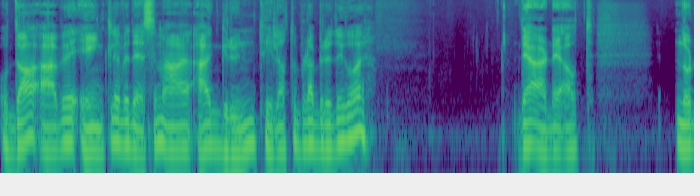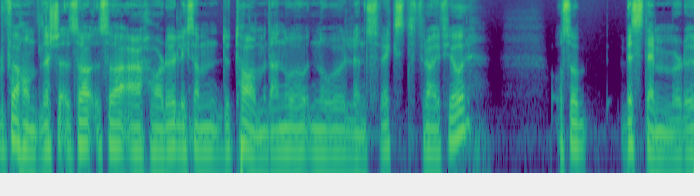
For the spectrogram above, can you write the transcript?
Og da er vi egentlig ved det som er, er grunnen til at det ble brudd i går. Det er det at når du forhandler, så, så, er, har du liksom Du tar med deg noe, noe lønnsvekst fra i fjor, og så bestemmer du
